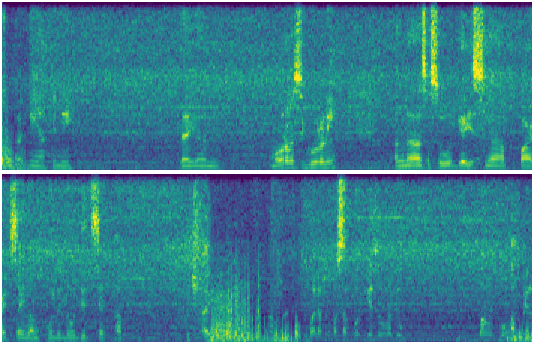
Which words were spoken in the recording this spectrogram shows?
suga niya kini. Dayon. Mura man siguro ni. Ang naa sa sud guys nga part sa ilang fully loaded setup. Which I believe ang man ako pasabot guys o nga bangko apil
